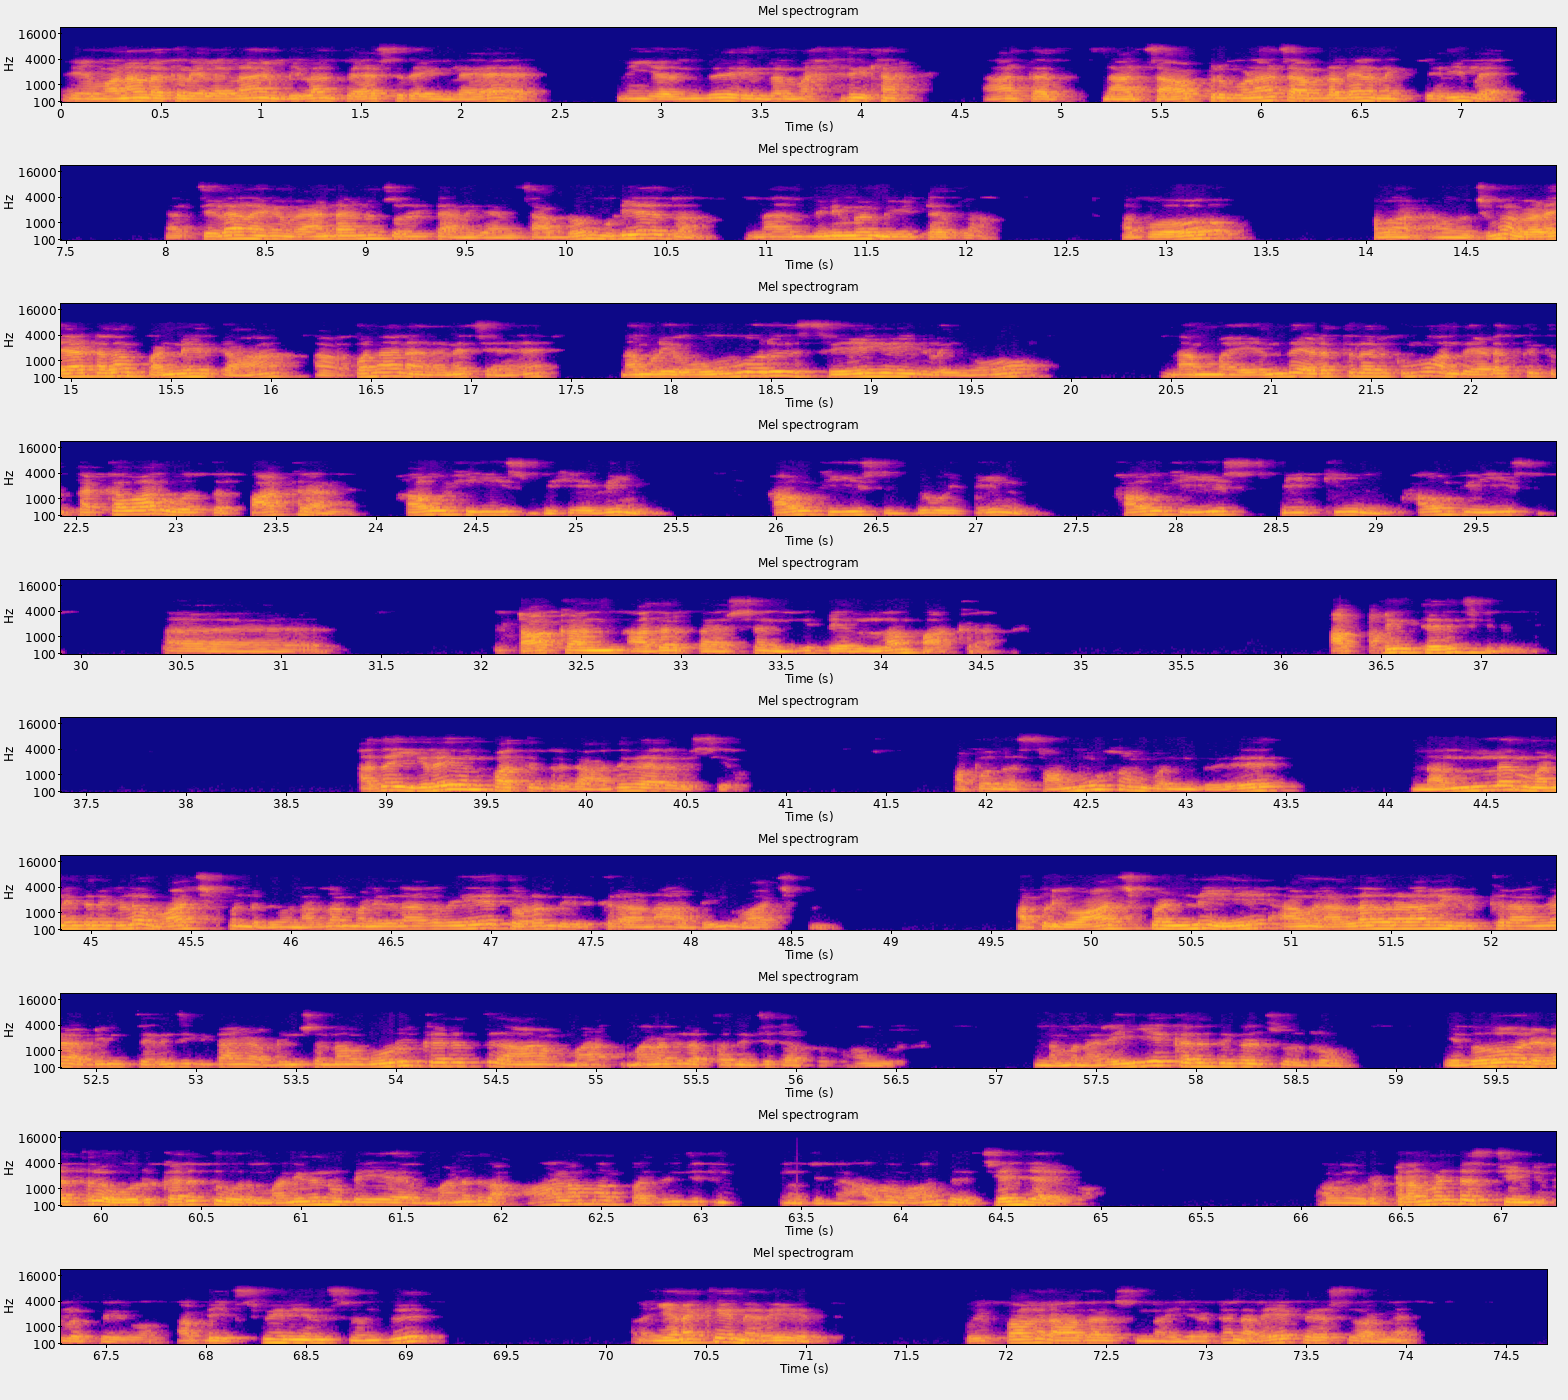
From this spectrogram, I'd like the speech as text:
என் மனவளக்கலையில இப்படிலாம் பேசுறீங்களே நீங்க வந்து இந்த மாதிரிலாம் நான் நான் சாப்பிட்டுருப்பேனா சாப்பிடலாம் எனக்கு தெரியல. கட்சியெல்லாம் எனக்கு வேண்டாம்னு சொல்லிட்டேன். எனக்கு எனக்கு சாப்பிடவும் முடியாதுதான். நான் மினிமம் மீட்டர் தான். அப்போ அவன் அவன் சும்மா விளையாட்டை தான் பண்ணியிருக்கான். அப்பதான் நான் நினைச்சேன் நம்முடைய ஒவ்வொரு செய்கைகளையும் நம்ம எந்த இடத்துல இருக்கோமோ அந்த இடத்துக்கு தக்கவாறு ஒருத்தர் பாக்குறாங்க how he is behaving how he is doing how he is speaking how he is talk uh, on other person இது எல்லாம் பாக்குறாங்க அப்படின்னு தெரிஞ்சுக்கிடுங்க அதை இறைவன் பார்த்துட்டு இருக்கான். அது வேற விஷயம். அப்போ இந்த சமூகம் வந்து நல்ல மனிதர்களை வாட்ச் பண்ணுது. நல்ல மனிதராகவே தொடர்ந்து இருக்கிறானா அப்படின்னு வாட்ச் பண்ணுது. அப்படி வாட்ச் பண்ணி அவங்க நல்லவராக இருக்கிறாங்க அப்படின்னு தெரிஞ்சுக்கிட்டாங்க அப்படின்னு சொன்னா ஒரு கருத்து மனதுல பதிஞ்சுட்டா போதும் அவங்களுக்கு. நம்ம நிறைய கருத்துக்கள் சொல்றோம். ஏதோ ஒரு இடத்துல ஒரு கருத்து ஒரு மனிதனுடைய மனதுல ஆழமா பதிஞ்சிட்டு அவன் வந்து சேஞ்ச் ஆயிடுவான். அவன் ஒரு ட்ரமெண்டஸ் சேஞ்சுக்குள்ள போயிடுவான். அப்படி எக்ஸ்பீரியன்ஸ் வந்து எனக்கே நிறைய இருக்கு. குறிப்பாக ராதாகிருஷ்ணன் ஐயாட்ட நிறைய பேசுவாங்க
